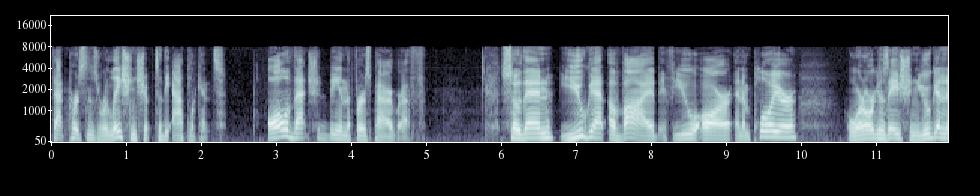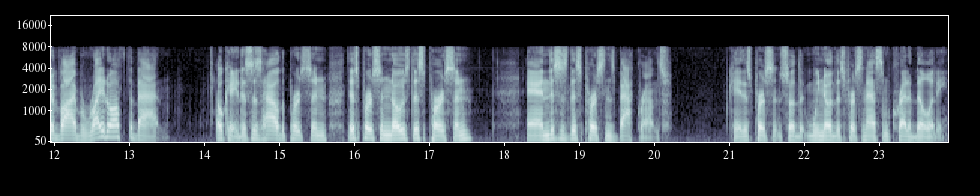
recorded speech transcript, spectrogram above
that person's relationship to the applicant. All of that should be in the first paragraph. So then you get a vibe if you are an employer or an organization, you're getting a vibe right off the bat. Okay, this is how the person, this person knows this person, and this is this person's background. Okay, this person, so that we know this person has some credibility.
